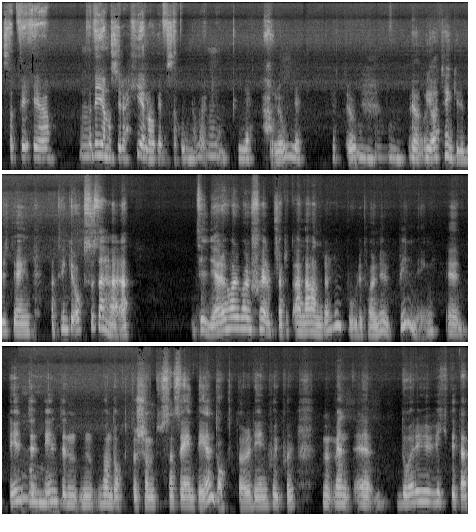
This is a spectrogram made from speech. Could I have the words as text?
så att det, är, mm. det genomsyrar hela organisationen verkligen. Mm. Jätteroligt. Jätteroligt. Mm. Och jag tänker, byter jag in, jag tänker också så här att Tidigare har det varit självklart att alla andra runt bordet har en utbildning. Eh, det är inte, mm. det är inte någon doktor som så att säga inte är en doktor, det är en sjukvård. Men, men eh, då är det ju viktigt att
